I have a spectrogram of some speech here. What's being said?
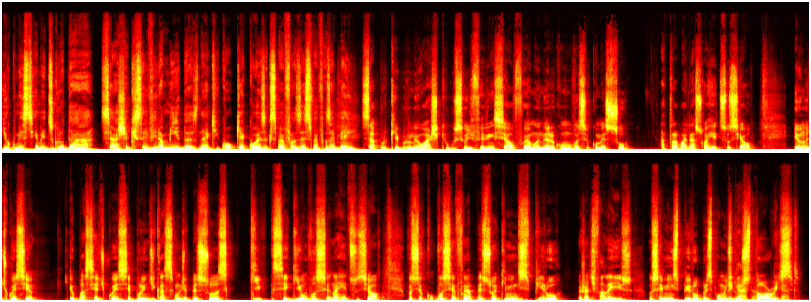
e eu comecei a me desgrudar. Você acha que você vira Midas, né? Que qualquer coisa que você vai fazer, você vai fazer bem. Sabe por quê, Bruno? Eu acho que o seu diferencial foi a maneira como você começou a trabalhar sua rede social. Eu não te conhecia. Eu passei a te conhecer por indicação de pessoas que seguiam você na rede social. Você, você foi a pessoa que me inspirou. Eu já te falei isso. Você me inspirou principalmente Obrigado, no Stories. obrigado.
